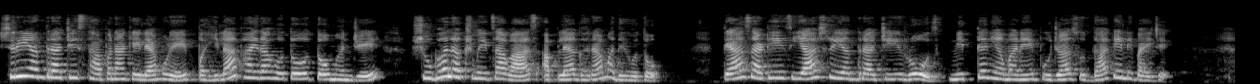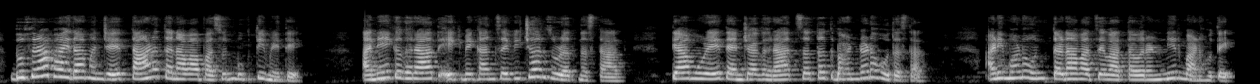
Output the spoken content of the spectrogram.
श्रीयंत्राची स्थापना केल्यामुळे पहिला फायदा होतो तो म्हणजे शुभ लक्ष्मीचा वास आपल्या घरामध्ये होतो. त्यासाठीच या श्रीयंत्राची रोज नित्यनियमाने पूजा सुद्धा केली पाहिजे. दुसरा फायदा म्हणजे ताणतणावापासून मुक्ती मिळते. अनेक घरात एकमेकांचे विचार जुळत नसतात. त्यामुळे त्यांच्या घरात सतत भांडणं होत असतात. आणि म्हणून तणावाचे वातावरण निर्माण होते.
